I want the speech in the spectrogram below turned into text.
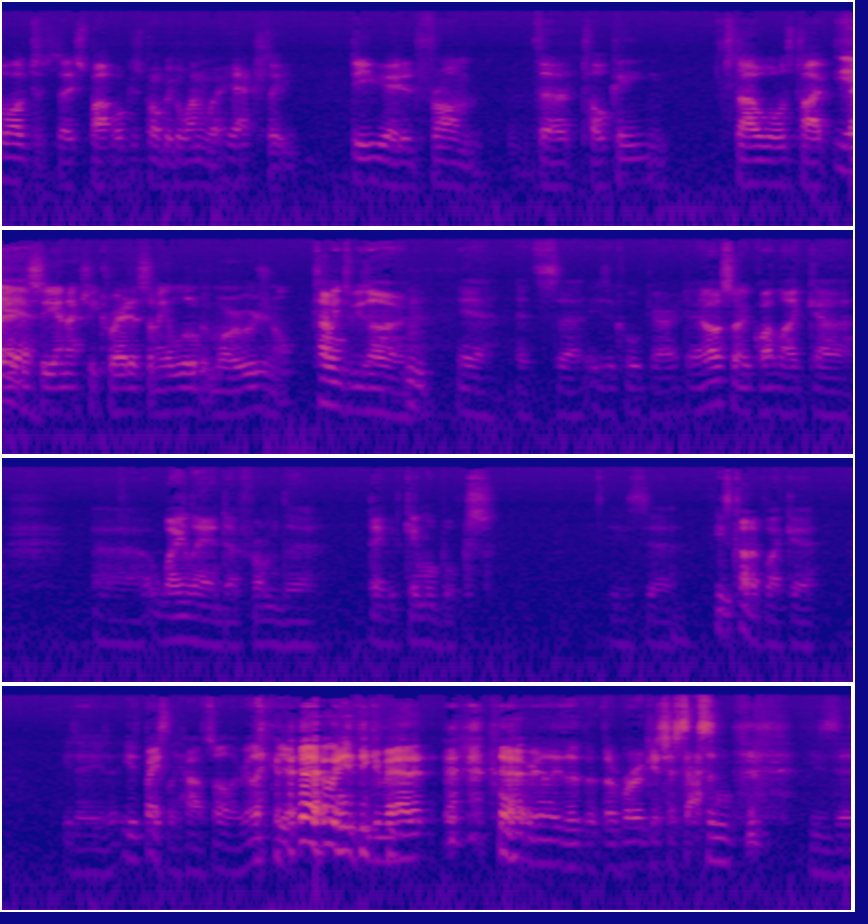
Well, I'll just say Sparhawk is probably the one where he actually deviated from the Tolkien Star Wars type Yeah. fantasy and actually created something a little bit more original. Coming to his own, Mm. yeah. It's uh, he's a cool character. I also quite like uh, uh, Waylander from the David Gemmell books. He's uh, he's kind of like a he's, a, he's, a, he's basically Han Solo, really. when you think about it, really the, the, the roguish assassin. He's uh,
